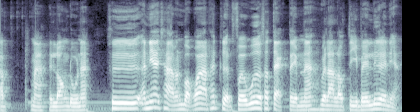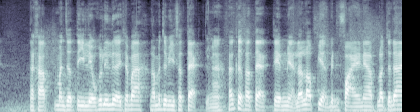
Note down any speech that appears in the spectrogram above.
ครับ มาไปลองดูนะ คืออันเนี้ยฉาดมันบอกว่าถ้าเกิดเฟอร์เวอร์สแต็กเต็มนะ เวลาเราตีไปเรื่อยๆเนี่ยนะครับมันจะตีเร็วขึ้นเรื่อยๆใช่ป่ะแล้วมันจะมีสแต็กอยู่นะถ้าเกิดสแต็กเต็มเนี่ยแล้วเราเปลี่ยนเป็นไฟนะครับเราจะได้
